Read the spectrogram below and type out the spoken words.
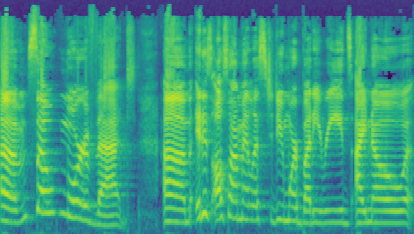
um, so more of that. Um, it is also on my list to do more buddy reads. I know.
